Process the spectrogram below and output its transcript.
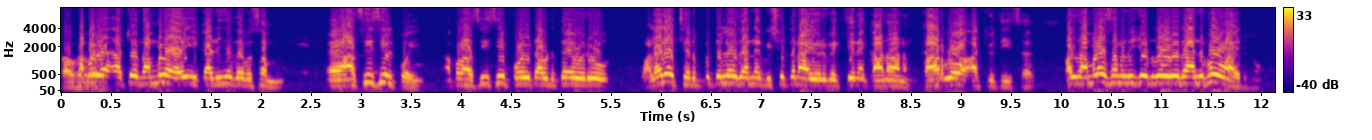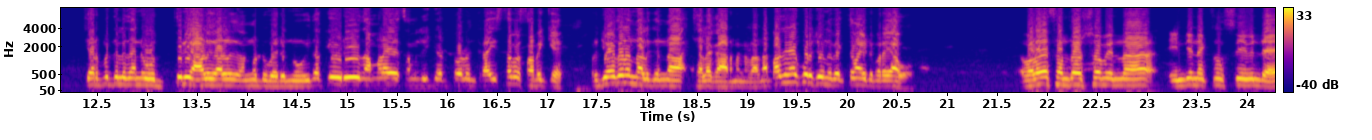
അപ്പോൾ അച്ഛൻ നമ്മൾ ഈ കഴിഞ്ഞ ദിവസം അസീസിയിൽ പോയി. അപ്പോൾ അസീസിയിൽ പോയിട്ട് അവിടുത്തെ ഒരു വളരെ ചെറുപ്പത്തിലെ തന്നെ വിശുദ്ധനായ ഒരു വ്യക്തിയെ കാണാനും കാർലോ അക്യുത്തീസ് അത് നമ്മളെ സംബന്ധിച്ചിടത്തോളം ഒരു അനുഭവമായിരുന്നു. ചെറുപ്പത്തിൽ തന്നെ ഒത്തിരി ആളുകൾ അങ്ങോട്ട് വരുന്നു. ഇതൊക്കെ ഒരു നമ്മളെ സംബന്ധിച്ചിടത്തോളം ക്രൈസ്തവ സഭയ്ക്ക് പ്രചോദനം നൽകുന്ന ചില കാരണങ്ങളാണ്. അപ്പൊ അതിനെക്കുറിച്ച് ഒന്ന് വ്യക്തമായിട്ട് പറയാവോ? വളരെ സന്തോഷം ഇന്ന് ഇന്ത്യൻ എക്സ്ക്ലൂസീവിന്റെ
